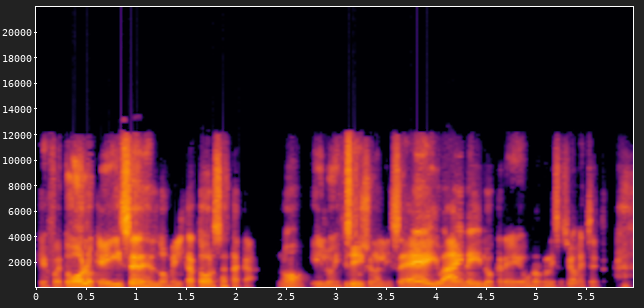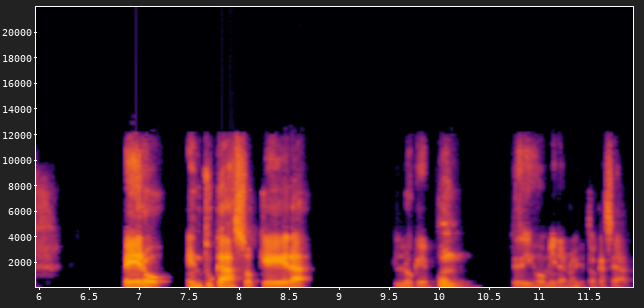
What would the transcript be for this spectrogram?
que fue todo lo que hice desde el 2014 hasta acá, ¿no? Y lo institucionalicé y vaina y lo creé una organización, etc. Pero en tu caso, ¿qué era lo que, pum, te dijo, mira, no, yo tengo que hacer algo?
